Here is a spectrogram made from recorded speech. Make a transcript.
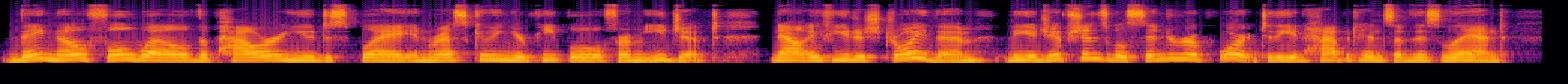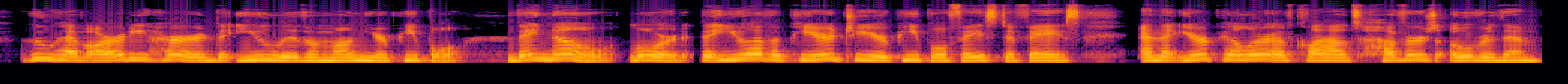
They know full well the power you display in rescuing your people from Egypt. Now, if you destroy them, the Egyptians will send a report to the inhabitants of this land, who have already heard that you live among your people. They know, Lord, that you have appeared to your people face to face, and that your pillar of clouds hovers over them.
